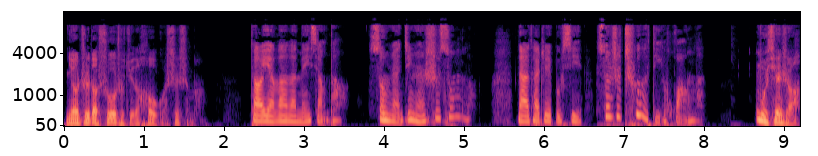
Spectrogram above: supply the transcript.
你要知道说出去的后果是什么。导演万万没想到，宋冉竟然失踪了，那他这部戏算是彻底黄了。莫先生，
